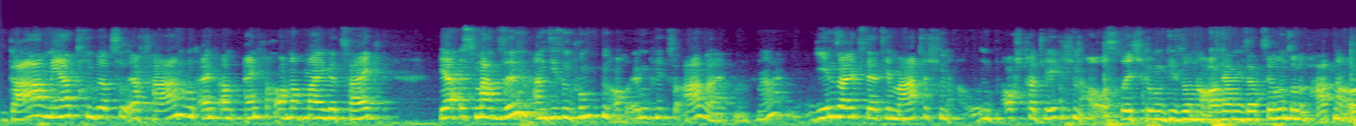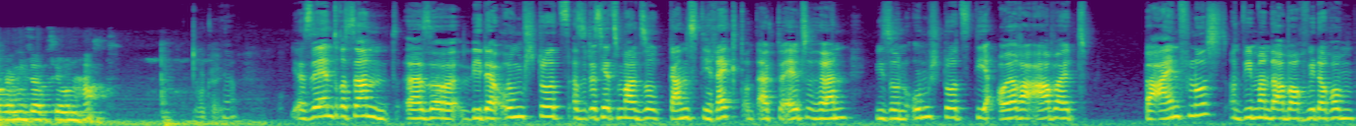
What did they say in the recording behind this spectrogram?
da mehr drüber zu erfahren und einfach auch nochmal gezeigt, ja, es macht Sinn, an diesen Punkten auch irgendwie zu arbeiten. Ne? Jenseits der thematischen und auch strategischen Ausrichtung, die so eine Organisation, so eine Partnerorganisation hat. Okay. Ja. Ja, sehr interessant. Also wie der Umsturz, also das jetzt mal so ganz direkt und aktuell zu hören, wie so ein Umsturz die eure Arbeit beeinflusst und wie man da aber auch wiederum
